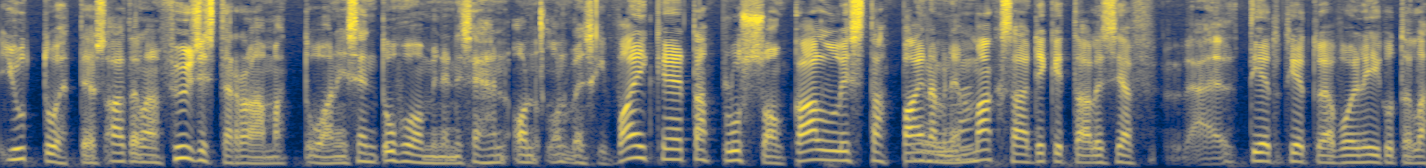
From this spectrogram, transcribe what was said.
juttu, että jos ajatellaan fyysistä raamattua, niin sen tuhoaminen, niin sehän on, on myöskin vaikeaa, plus on kallista, painaminen Kyllä. maksaa, digitaalisia tieto, tietoja voi liikutella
